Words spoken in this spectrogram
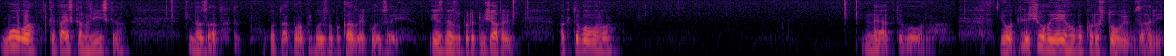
Мова китайська, англійська. І назад. Отак воно приблизно показує, коли цей. І знизу переключати активовано. Не активовано. І от для чого я його використовую взагалі?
